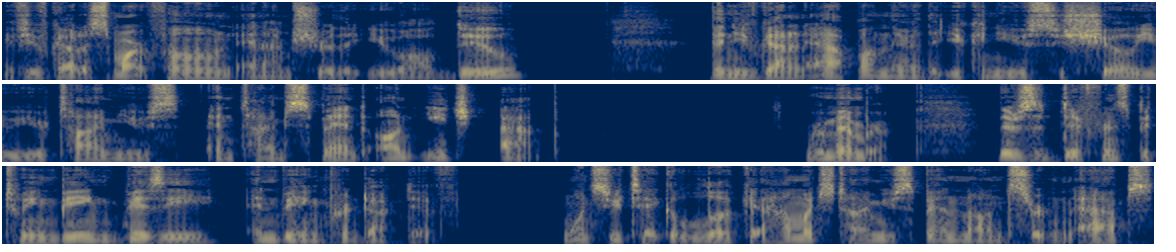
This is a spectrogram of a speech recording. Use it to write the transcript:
If you've got a smartphone, and I'm sure that you all do, then you've got an app on there that you can use to show you your time use and time spent on each app. Remember, there's a difference between being busy and being productive. Once you take a look at how much time you spend on certain apps,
